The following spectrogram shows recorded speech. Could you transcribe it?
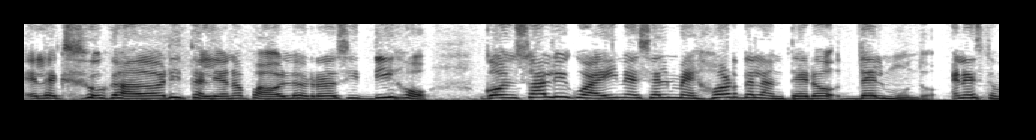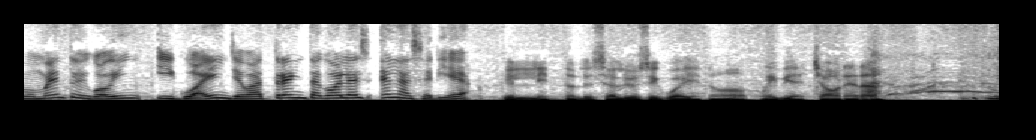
el exjugador italiano Paolo Rossi dijo, Gonzalo Higuaín es el mejor delantero del mundo. En este momento Higuaín, Higuaín lleva 30 goles en la Serie A. Qué lindo le salió ese güey, ¿no? Muy bien, chao, nena.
